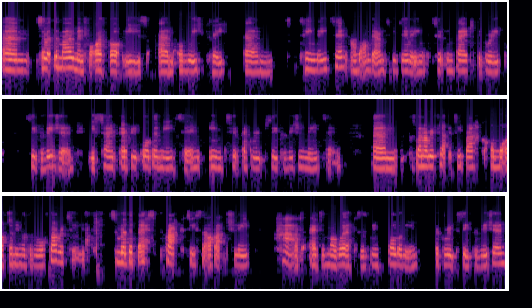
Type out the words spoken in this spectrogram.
Um, so at the moment, what I've got is um, a weekly um, team meeting, and what I'm going to be doing to embed the group supervision is turn every other meeting into a group supervision meeting. Because um, when I reflected back on what I've done in other authorities, some of the best practice that I've actually had out of my workers has been following a group supervision.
